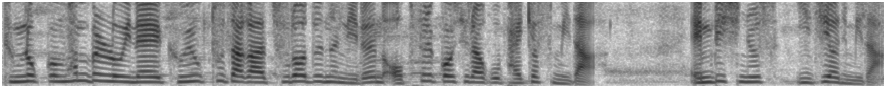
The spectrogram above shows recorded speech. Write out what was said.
등록금 환불로 인해 교육 투자가 줄어드는 일은 없을 것이라고 밝혔습니다. MBC 뉴스 이지연입니다.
